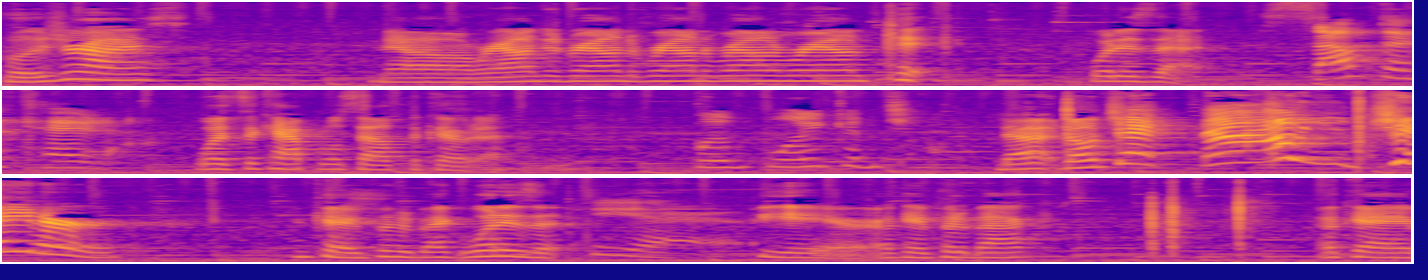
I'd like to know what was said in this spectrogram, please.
close your eyes. Now round and round and round and round and round. Pick. What is that? South Dakota. What's the capital of South Dakota? But boy can check. No, don't check. No, you cheater. Okay, put it back. What is it? Here. Pierre. Okay, put it back. Okay,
